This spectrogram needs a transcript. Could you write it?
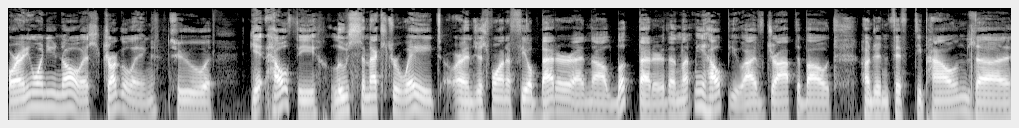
or anyone you know is struggling to get healthy, lose some extra weight, or, and just want to feel better and uh, look better, then let me help you. I've dropped about 150 pounds, uh,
